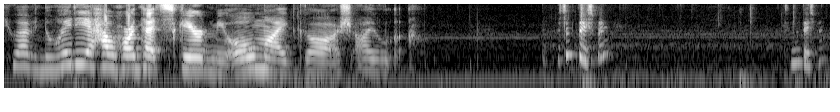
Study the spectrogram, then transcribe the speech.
You have no idea how hard that scared me. Oh my gosh. I... It's in the basement. In the basement.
